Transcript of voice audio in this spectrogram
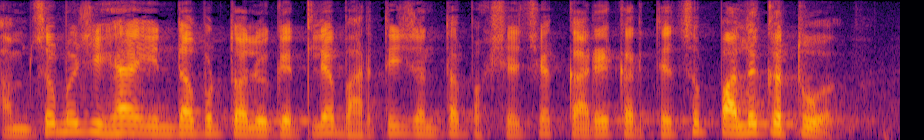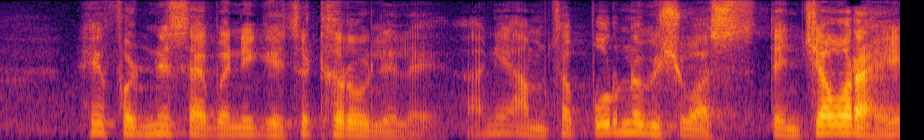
आमचं म्हणजे ह्या इंदापूर तालुक्यातल्या भारतीय जनता पक्षाच्या कार्यकर्त्याचं पालकत्व हे फडणवीस साहेबांनी घ्यायचं ठरवलेलं आहे. आणि आमचा पूर्ण विश्वास त्यांच्यावर आहे.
